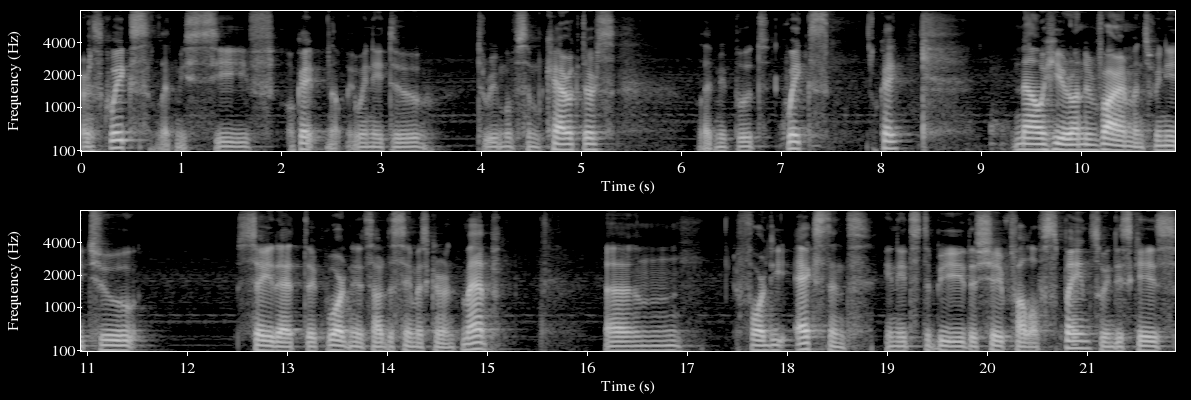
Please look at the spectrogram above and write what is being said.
earthquakes. Let me see if okay no we need to to remove some characters. Let me put quakes okay now here on environments we need to say that the coordinates are the same as current map. Um, for the extent, it needs to be the shapefile of Spain. So in this case,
